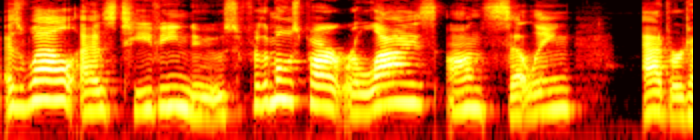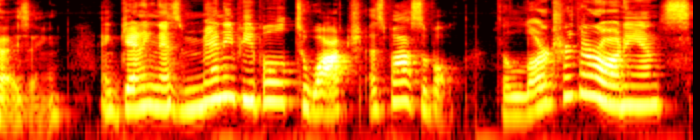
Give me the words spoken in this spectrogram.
as well as TV news, for the most part, relies on selling advertising and getting as many people to watch as possible. The larger their audience,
